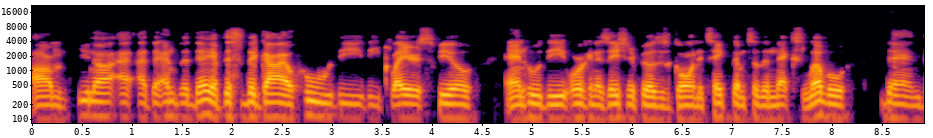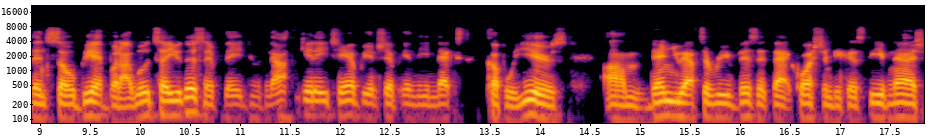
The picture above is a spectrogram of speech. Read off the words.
um, you know, at, at the end of the day, if this is the guy who the the players feel and who the organization feels is going to take them to the next level, then then so be it. But I will tell you this: if they do not get a championship in the next couple years, um, then you have to revisit that question because Steve Nash.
